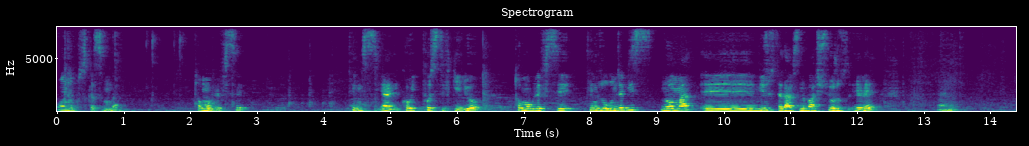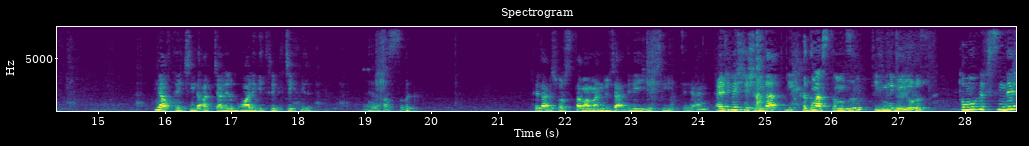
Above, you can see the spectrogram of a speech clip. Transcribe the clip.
19 Kasım'da tomografisi temiz. Yani Covid pozitif geliyor. Tomografisi temiz olunca biz normal e, virüs tedavisine başlıyoruz eve. Yani bir hafta içinde akciğerleri bu hale getirebilecek bir e, hastalık. Tedavi sonrası tamamen düzeldi ve iyileşti gitti. Yani 55 yaşında bir kadın hastamızın filmini görüyoruz. Tomografisinde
